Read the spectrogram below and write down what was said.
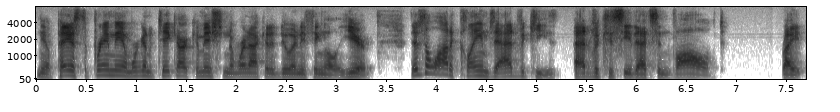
you know, pay us the premium, we're going to take our commission and we're not going to do anything all year. There's a lot of claims advocacy advocacy that's involved, right,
